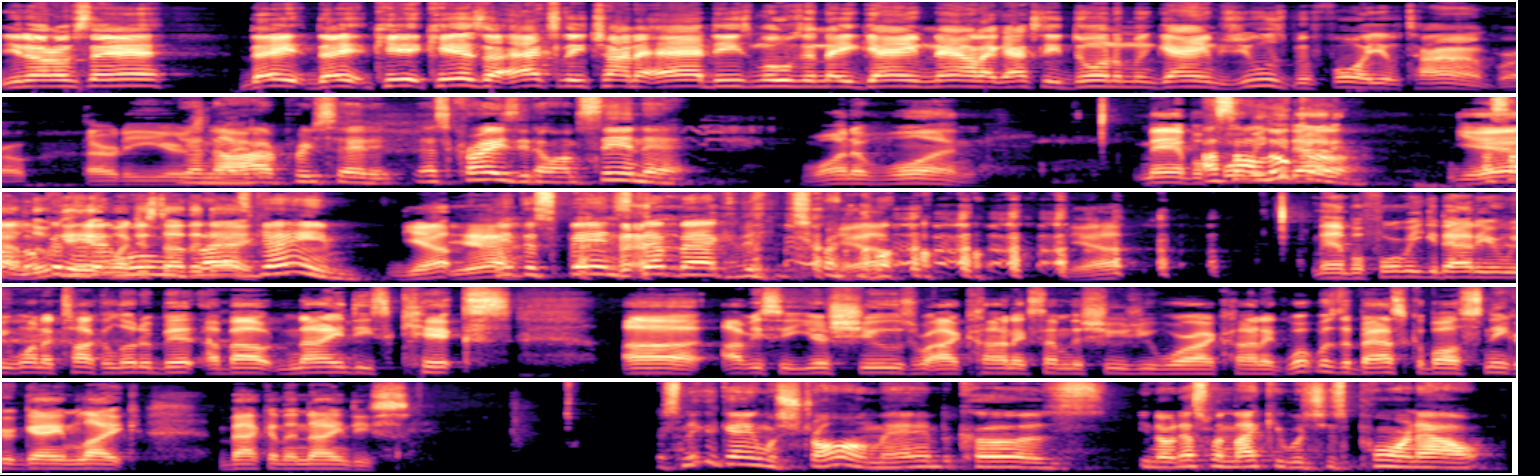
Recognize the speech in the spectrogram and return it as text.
You know what I'm saying? They they kid, kids are actually trying to add these moves in their game now, like actually doing them in games used before your time, bro. 30 years Yeah, no, later. I appreciate it. That's crazy though. I'm seeing that. One of one. Man, before I saw we get out Luka. of- I Yeah, saw Luka do hit one just the other last day. game. Yep. Yeah. Hit the spin, step back, and then try Yep. yep. Man, before we get out of here, we want to talk a little bit about 90s kicks. Uh, obviously, your shoes were iconic. Some of the shoes you wore iconic. What was the basketball sneaker game like back in the 90s? The sneaker game was strong, man, because you know that's when Nike was just pouring out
